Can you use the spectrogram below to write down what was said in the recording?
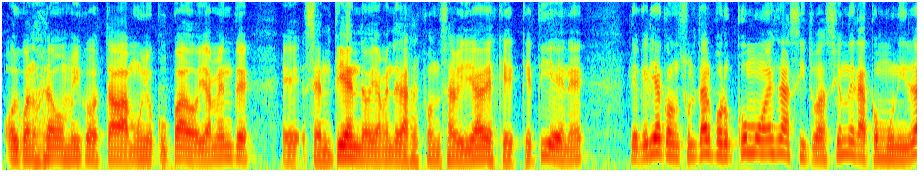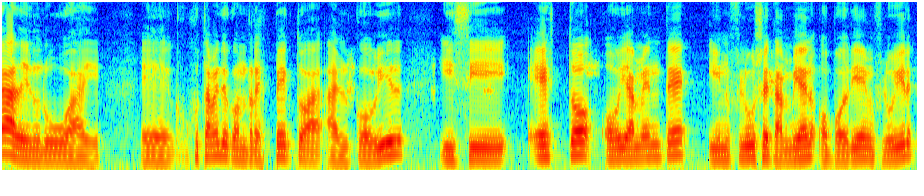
hoy cuando hablamos mi hijo estaba muy ocupado, obviamente, eh, se entiende obviamente las responsabilidades que, tiene le quería consultar por cómo es la situación de la comunidad en Uruguay, eh, justamente con respecto al COVID y si esto obviamente influye también o podría influir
